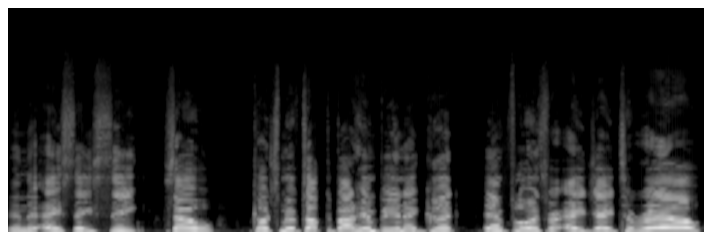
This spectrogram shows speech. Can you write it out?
in the ACC. So, Coach Smith talked about him being a good influence for AJ Terrell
